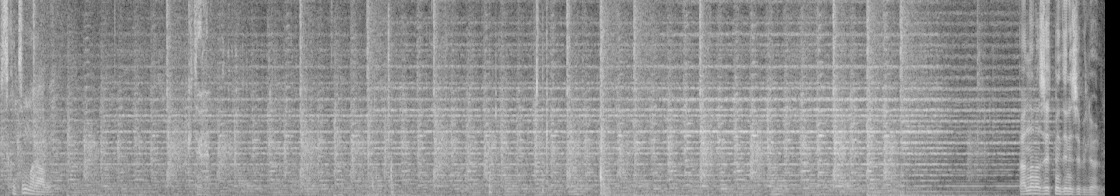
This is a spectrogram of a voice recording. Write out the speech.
Sıkıntın var abi. Benden haz etmediğinizi biliyorum.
